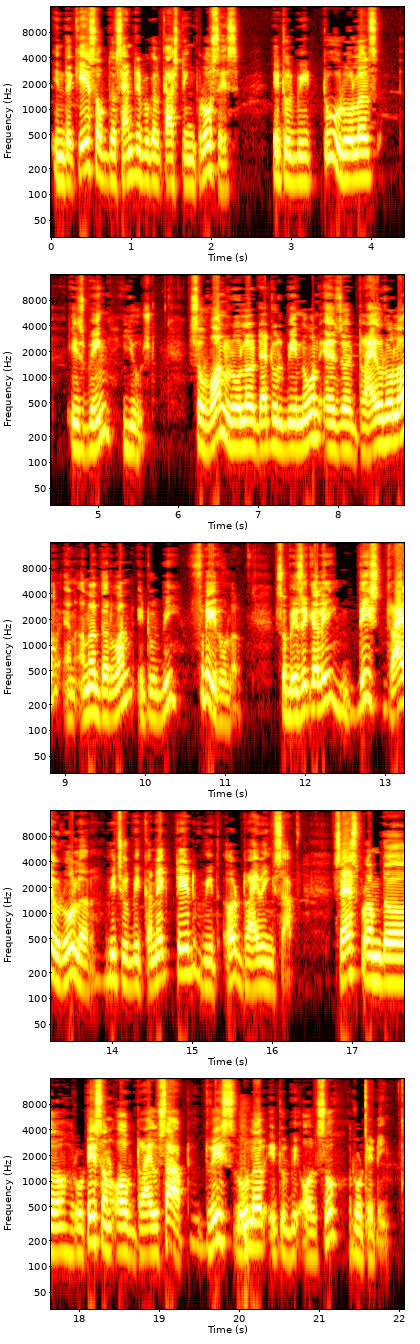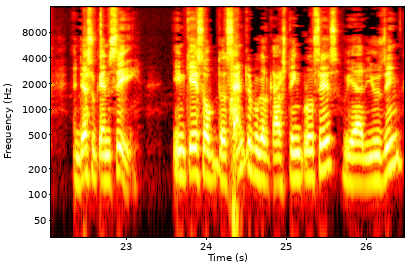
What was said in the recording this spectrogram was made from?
in the case of the centrifugal casting process, it will be two rollers is being used. So one roller that will be known as a drive roller and another one it will be free roller. So basically this drive roller which will be connected with a driving shaft. So as from the rotation of drive shaft, this roller it will be also rotating. And as you can see, in case of the centrifugal casting process, we are using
